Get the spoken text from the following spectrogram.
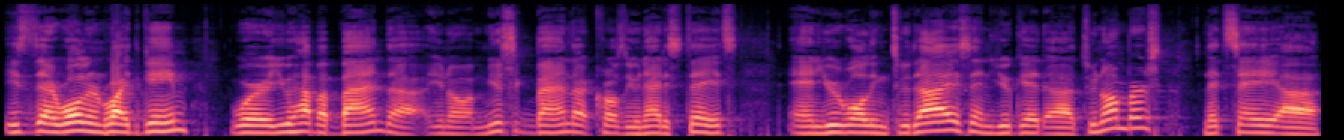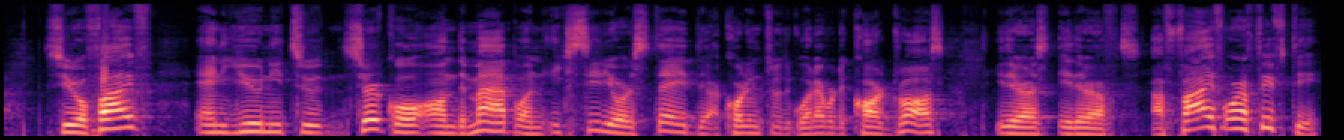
it's the roll and write game where you have a band, uh, you know, a music band across the United States, and you're rolling two dice and you get uh, two numbers, let's say uh, zero five, and you need to circle on the map on each city or state according to whatever the card draws, either a, either a, a five or a fifty,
